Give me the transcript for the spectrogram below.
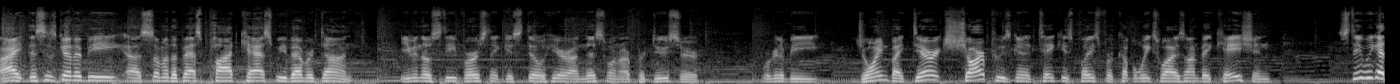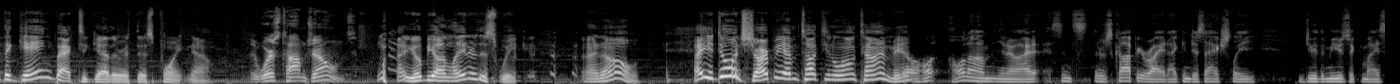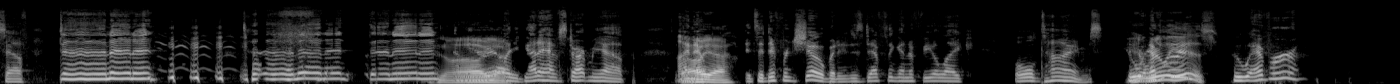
All right, this is going to be uh, some of the best podcasts we've ever done. Even though Steve Versnick is still here on this one, our producer, we're going to be joined by Derek Sharp, who's going to take his place for a couple weeks while he's on vacation. Steve, we got the gang back together at this point now. Where's Tom Jones? You'll be on later this week. I know. How you doing, Sharpie? I haven't talked to you in a long time, man. Well, hold, hold on. You know, I, since there's copyright, I can just actually do the music myself. Oh, yeah. you got to have start me up. I Oh, know yeah. it's a different show, but it is definitely going to feel like old times. It really is. Whoever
